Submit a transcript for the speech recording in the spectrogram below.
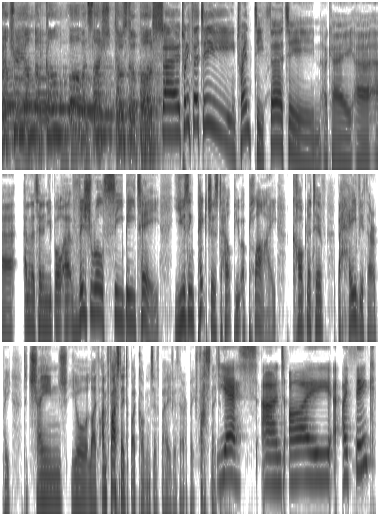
patreon.com forward slash toasterpod. So 2013, 2013. Okay, uh, uh, Eleanor Tiernan, you bought uh, visual CBT using pictures to help you apply cognitive behavior therapy to change your life. I'm fascinated by cognitive behavior therapy. Fascinated. Yes, and I I think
